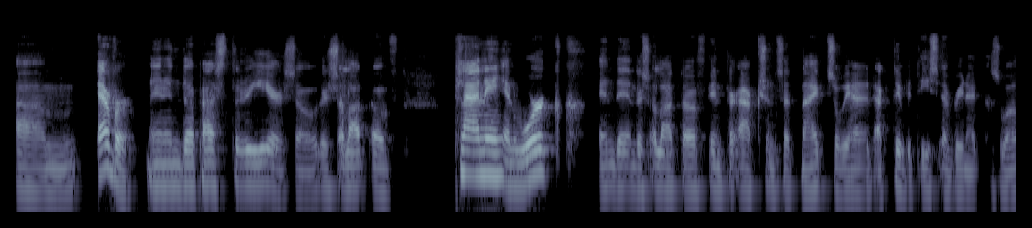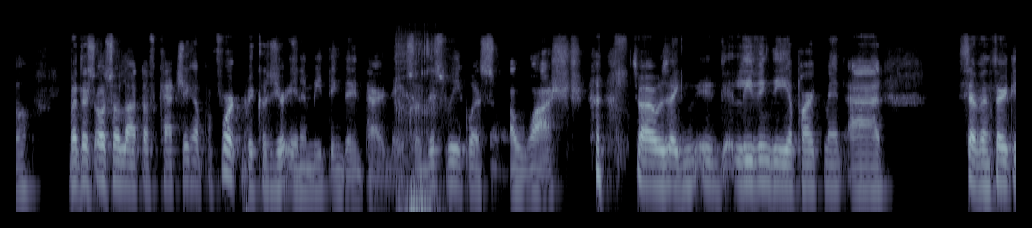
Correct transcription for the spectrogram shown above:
um, ever and in the past three years. So there's a lot of planning and work, and then there's a lot of interactions at night. So we had activities every night as well. But there's also a lot of catching up of work because you're in a meeting the entire day. So this week was a wash. so I was like leaving the apartment at 7.30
